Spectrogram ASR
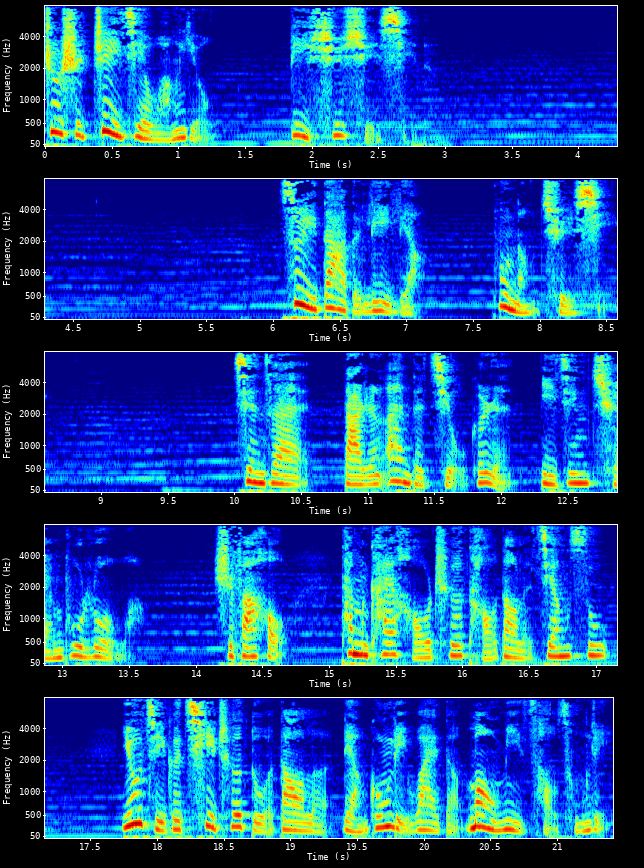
这是这届网友必须学习的。最大的力量不能缺席。现在打人案的九个人已经全部落网。事发后，他们开豪车逃到了江苏，有几个汽车躲到了两公里外的茂密草丛里。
